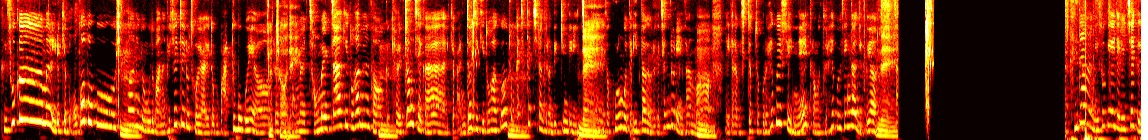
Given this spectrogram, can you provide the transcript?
그 소금을 이렇게 먹어보고 싶어하는 음. 경우도 많은데 실제로 저희 아이도 뭐 맛도 보고 해요. 그쵸, 그래서 네. 정말 정말 짜기도 하면서 음. 그 결정체가 이렇게 만져지기도 하고 좀 음. 까칠까칠한 그런 느낌들이 있잖아요. 네. 그래서 그런 것들 이따가 우리가 책놀이에서 한번 음, 아이들하고 직접적으로 해볼 수 있는 그런 것들을 해볼 생각이고요. 네. 그 다음에 소개해드릴 책은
